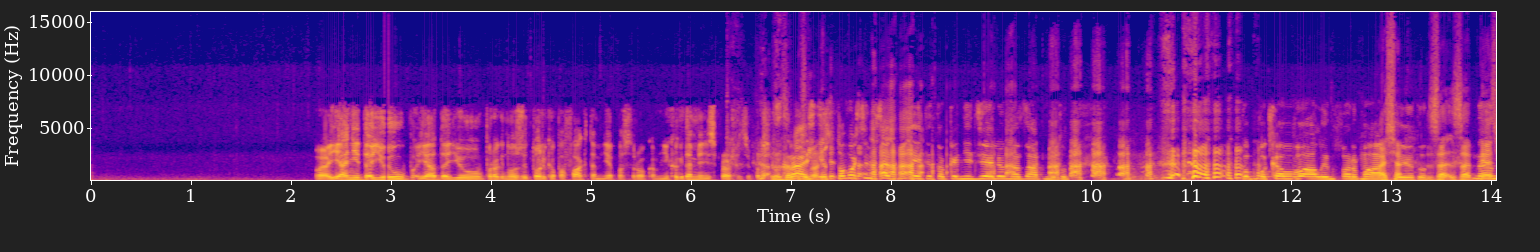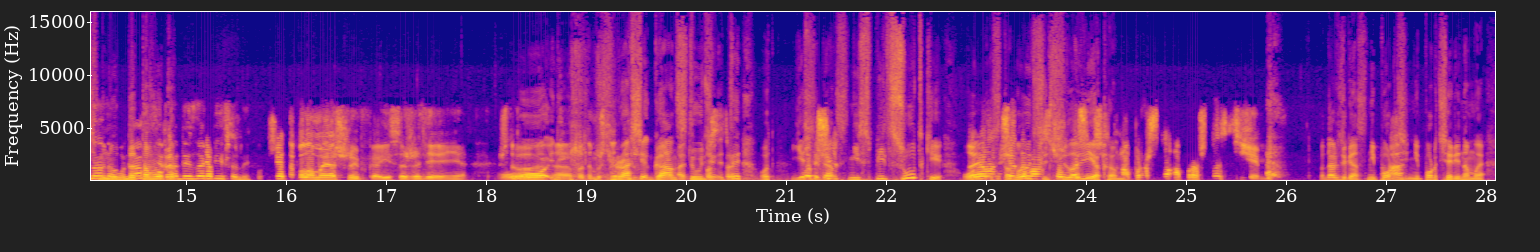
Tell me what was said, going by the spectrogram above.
Э, я не даю, я даю прогнозы только по фактам, не по срокам. Никогда меня не спрашивайте по срокам. Здрасте, 180 дней, ты только неделю назад мы тут упаковал информацию. Ася, за, за 5 no, no, минут до того, как... записаны. Вообще, это была моя ошибка и сожаление. Что, О, а, потому что... Расе, Ганс, ты, ты, ты, вот если Вообще... Ганс не спит сутки, он да становится человеком. А про что, а про что 7? Подожди, Ганс, не порти, а? не порти реноме.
